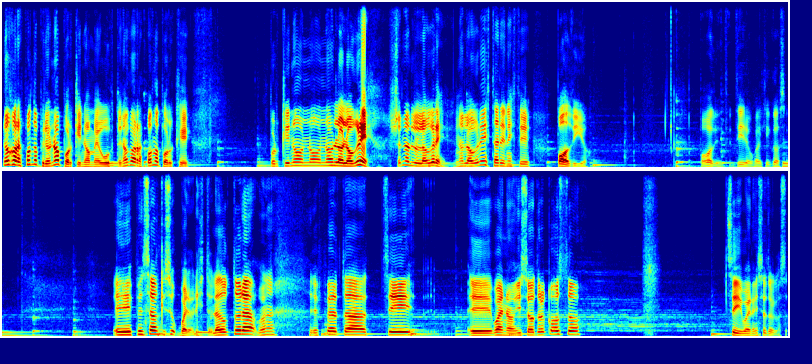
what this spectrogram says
No correspondo, pero no porque no me guste, no correspondo porque, porque no, no, no lo logré. Yo no lo logré, no logré estar en este podio. Podio, te tiro, cualquier cosa. Eh, pensaban que su... Bueno, listo. La doctora, bueno, experta, sí. Eh, bueno, hizo otro coso. Sí, bueno, hizo otra cosa.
